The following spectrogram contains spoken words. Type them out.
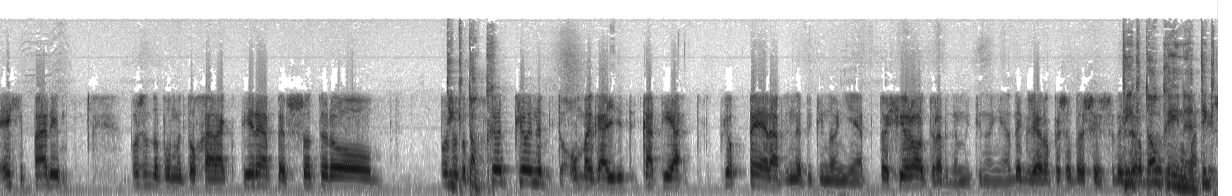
έχει πάρει, πώς να το πούμε, το χαρακτήρα περισσότερο... Πώς να το πούμε, TikTok. ποιο, ποιο είναι το- ο μεγαλύτερο, κάτι α- πιο πέρα από την επικοινωνία, το χειρότερο από την επικοινωνία. Δεν ξέρω, πες το εσείς. Δεν ξέρω πώς θα TikTok το είναι, ονοματίσω.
